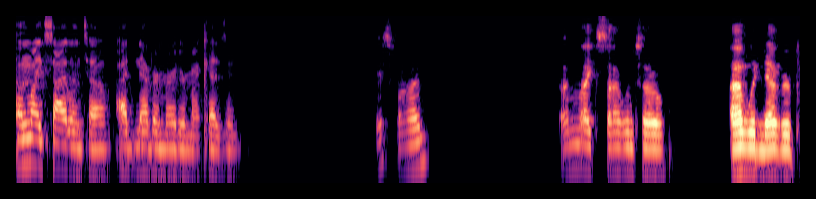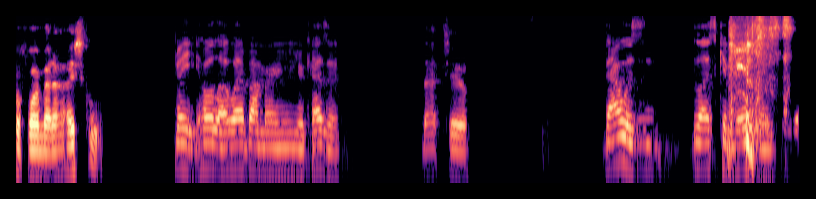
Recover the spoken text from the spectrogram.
unlike Silento, I'd never murder my cousin. It's fine. Unlike Silento, I would never perform at a high school. Wait, hold up. What about marrying your cousin? That too. That was less convincing.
